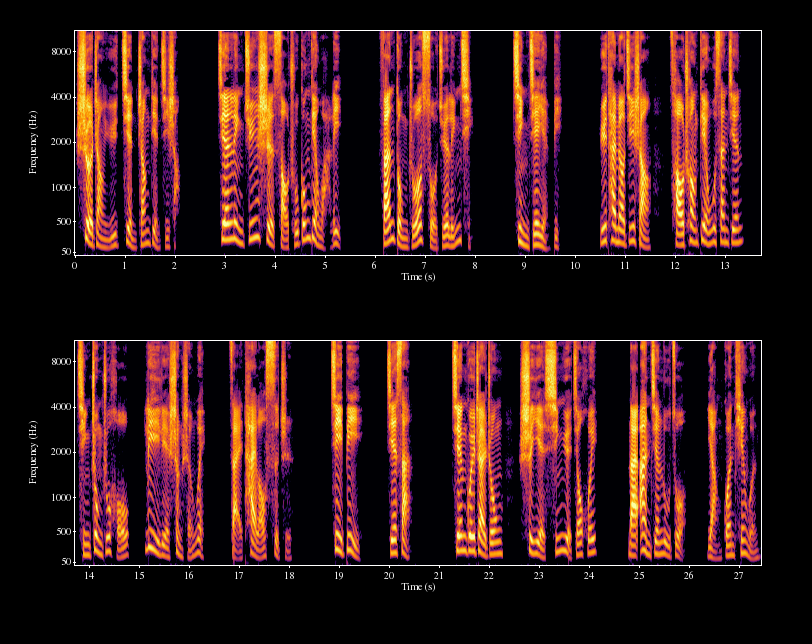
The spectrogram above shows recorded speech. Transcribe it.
设帐于建章殿基上，兼令军士扫除宫殿瓦砾。凡董卓所决陵寝，尽皆掩蔽。于太庙基上草创殿屋三间，请众诸侯历列圣神位，载太牢四职。祭毕，皆散。监归寨中，是夜星月交辉，乃暗箭入座，仰观天文。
